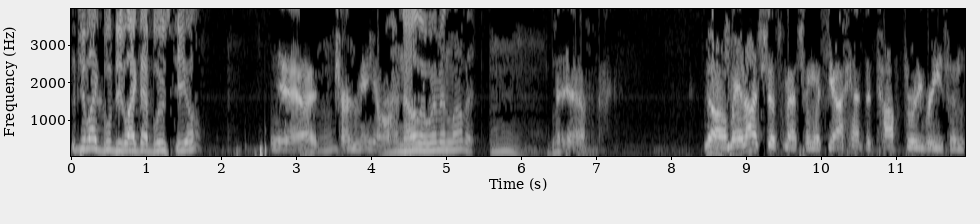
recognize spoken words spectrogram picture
Did you like? Did you like that Blue Steel? Yeah, it turned me on. I know the women love it. Mm. Yeah. No, man, I was just messing with you. I had the top three reasons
